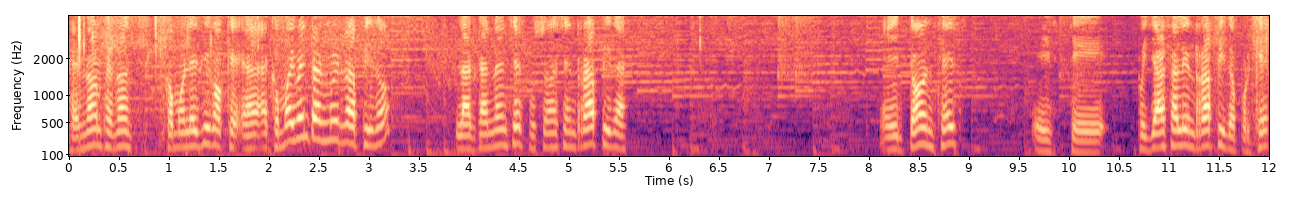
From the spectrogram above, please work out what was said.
perdón, perdón, como les digo que eh, como hay ventas muy rápido, las ganancias pues se hacen rápidas. Entonces, este, pues ya salen rápido, porque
